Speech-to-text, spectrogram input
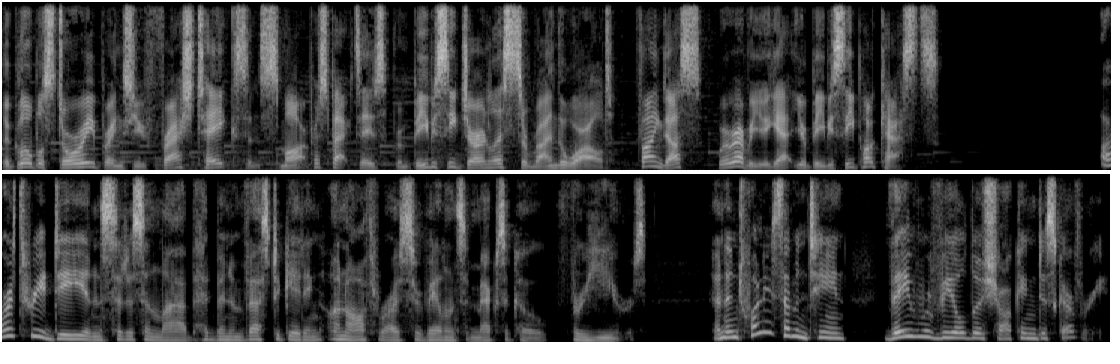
The Global Story brings you fresh takes and smart perspectives from BBC journalists around the world. Find us wherever you get your BBC podcasts. R3D and Citizen Lab had been investigating unauthorized surveillance in Mexico for years. And in 2017, they revealed a shocking discovery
